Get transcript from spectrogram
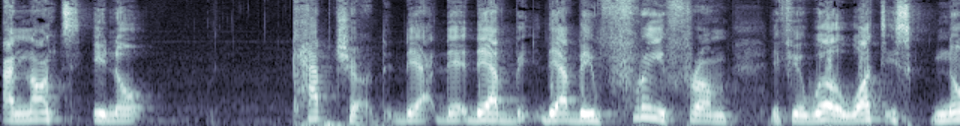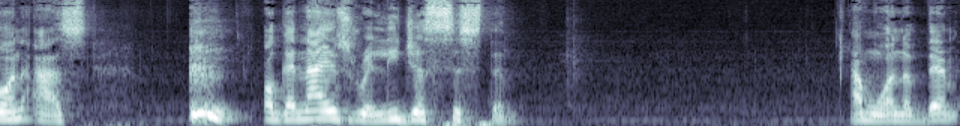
are not, you know, captured. They, they, they, have, they have been free from, if you will, what is known as organized religious system. I'm one of them.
